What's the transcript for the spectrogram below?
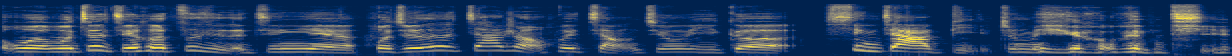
我我就结合自己的经验，我觉得家长会讲究一个性价比这么一个 问题，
